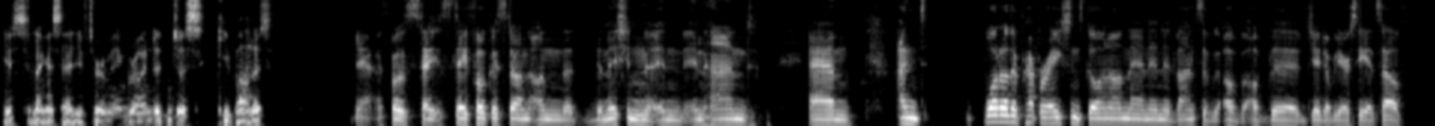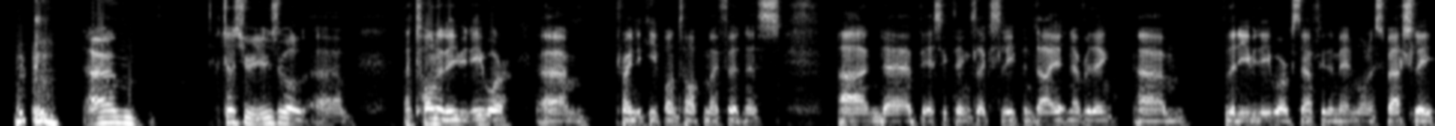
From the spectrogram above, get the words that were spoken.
you have to, like I said, you have to remain grounded and just keep at it. Yeah, I suppose stay stay focused on on the, the mission in in hand um, and what other preparations going on then in advance of, of, of the JWRC itself? um, just your usual, um, a ton of DVD work, um, trying to keep on top of my fitness and uh, basic things like sleep and diet and everything. Um, the DVD work's definitely the main one, especially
